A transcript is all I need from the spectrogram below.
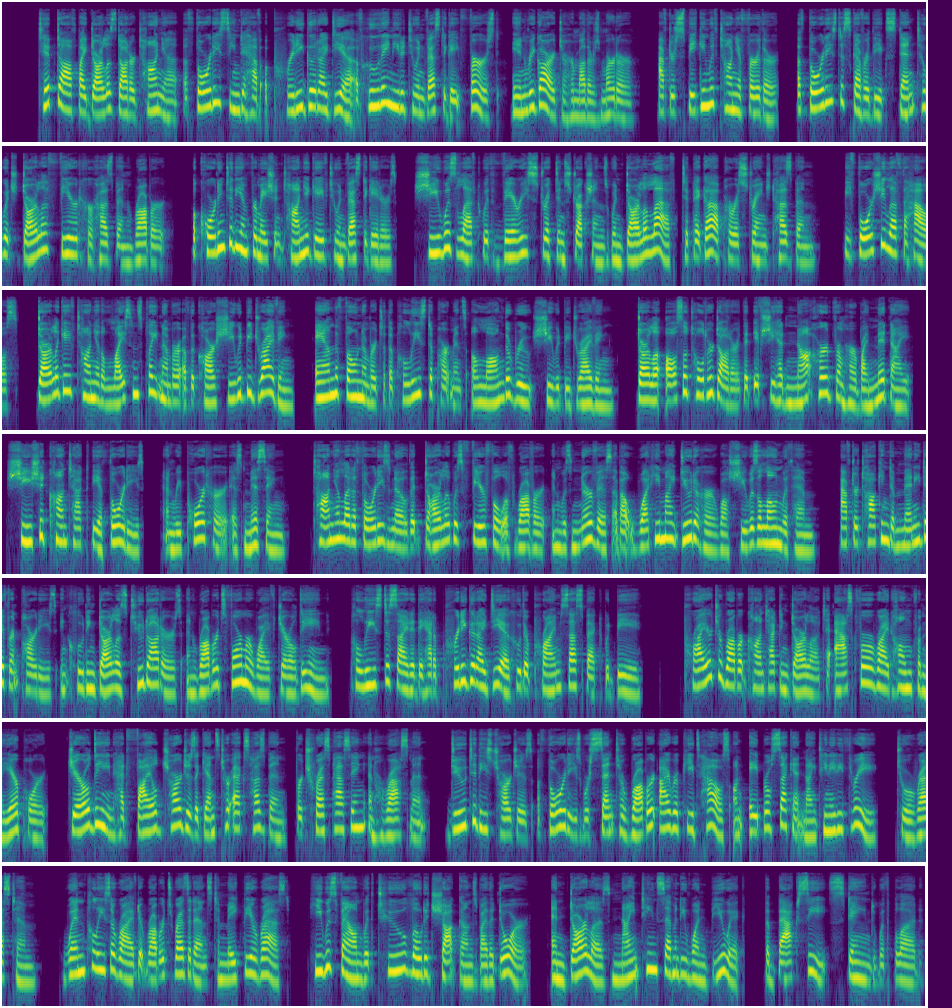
Tipped off by Darla's daughter Tanya, authorities seemed to have a pretty good idea of who they needed to investigate first in regard to her mother's murder. After speaking with Tanya further, authorities discovered the extent to which Darla feared her husband, Robert. According to the information Tanya gave to investigators, she was left with very strict instructions when Darla left to pick up her estranged husband. Before she left the house, Darla gave Tanya the license plate number of the car she would be driving and the phone number to the police departments along the route she would be driving. Darla also told her daughter that if she had not heard from her by midnight, she should contact the authorities and report her as missing. Tanya let authorities know that Darla was fearful of Robert and was nervous about what he might do to her while she was alone with him. After talking to many different parties, including Darla's two daughters and Robert's former wife, Geraldine, police decided they had a pretty good idea who their prime suspect would be. Prior to Robert contacting Darla to ask for a ride home from the airport, Geraldine had filed charges against her ex husband for trespassing and harassment. Due to these charges, authorities were sent to Robert Ira Peede's house on April 2, 1983, to arrest him. When police arrived at Robert's residence to make the arrest, he was found with two loaded shotguns by the door and Darla's 1971 Buick, the back seat stained with blood.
